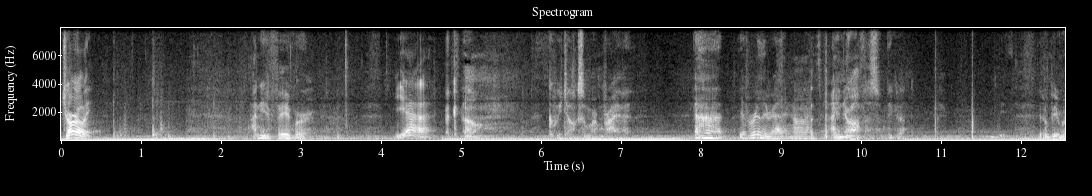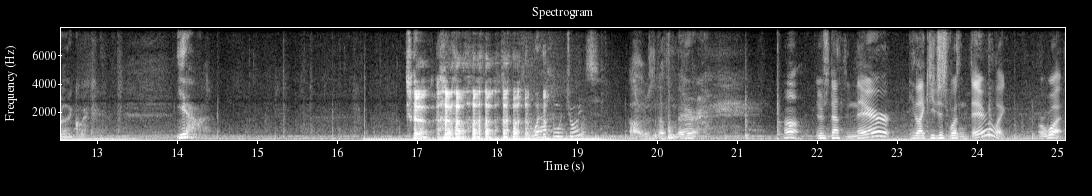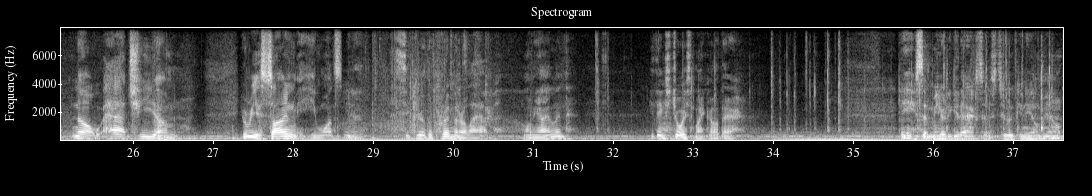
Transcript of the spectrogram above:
Charlie. I need a favor. Yeah. Um, could we talk somewhere private? Uh, I'd really rather not. Let's in your office. Would be good. It'll be really quick. Yeah. what happened with Joyce? Oh, there's nothing there. Huh? There's nothing there? He, like, he just wasn't there? Like, or what? No, Hatch, he, um, he reassigned me. He wants me to secure the perimeter lab on the island. He thinks Joyce might go there. He sent me here to get access to it. Can you help me out?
